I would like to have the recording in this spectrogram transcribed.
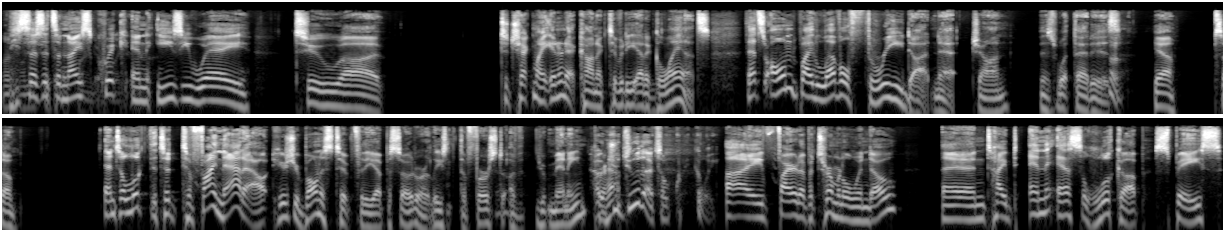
Let- he let says it's a nice, quick, and easy way to uh, to check my internet connectivity at a glance. That's owned by level3.net, John, is what that is. Huh. Yeah. So, and to look to, to find that out, here's your bonus tip for the episode, or at least the first of many. How'd you do that so quickly? I fired up a terminal window and typed ns lookup space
